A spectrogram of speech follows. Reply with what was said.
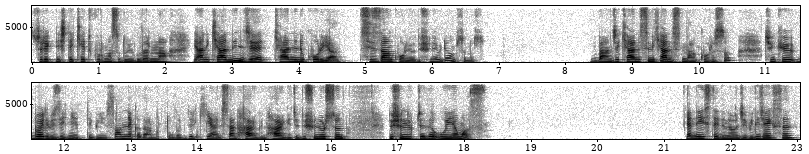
sürekli işte ket vurması duygularına, yani kendince kendini koruyan, sizden koruyor düşünebiliyor musunuz? Bence kendisini kendisinden korusun. Çünkü böyle bir zihniyette bir insan ne kadar mutlu olabilir ki? Yani sen her gün, her gece düşünürsün. Düşündükçe de uyuyamazsın. Yani ne istediğini önce bileceksin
